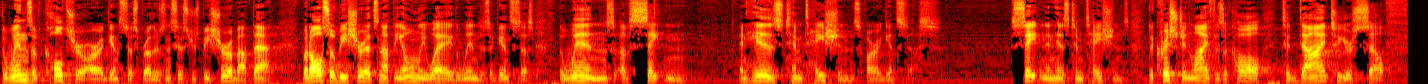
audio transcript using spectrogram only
The winds of culture are against us, brothers and sisters. Be sure about that. But also be sure it's not the only way the wind is against us. The winds of Satan and his temptations are against us. Satan and his temptations. The Christian life is a call to die to yourself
